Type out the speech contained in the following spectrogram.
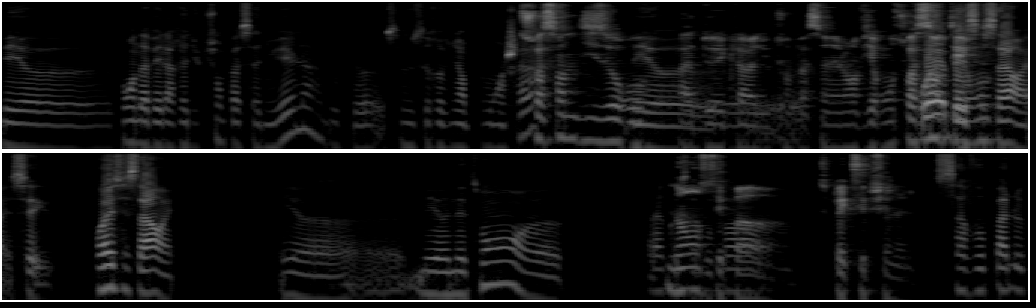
Mais euh, bon, on avait la réduction passe annuelle, donc euh, ça nous est revenu un peu moins cher. 70 euros Mais, à deux avec la euh, réduction personnelle, environ Ouais, 71. bah, c'est ça, ouais. C'est ouais, c'est ça, ouais. Et euh, mais honnêtement, euh, voilà, quoi, ça Non, c'est pas, c'est pas exceptionnel. ça vaut pas le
